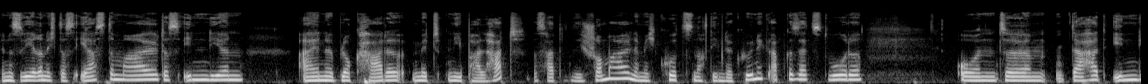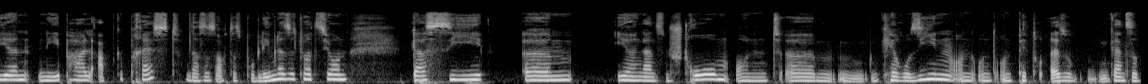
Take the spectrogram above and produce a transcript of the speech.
Denn es wäre nicht das erste Mal, dass Indien eine Blockade mit Nepal hat. Das hatten sie schon mal, nämlich kurz nachdem der König abgesetzt wurde. Und ähm, da hat Indien Nepal abgepresst. Das ist auch das Problem der Situation, dass sie ähm, ihren ganzen Strom und ähm, Kerosin und und und Petro also ganze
